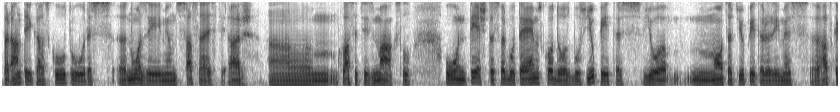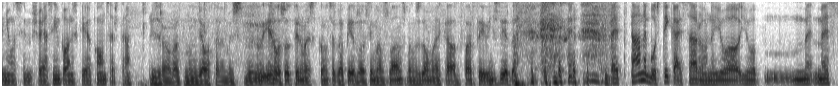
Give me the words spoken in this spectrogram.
par antīkās kultūras nozīmi un sasaisti ar um, klasicismu mākslu. Un tieši tas varbūt tēmas kodols būs Jupiters, jo Mocarta Jupiteru arī mēs uh, atskaņosim šajā simfoniskajā koncertā. Izrāvāt man jautājumu. Es izlasot pirmais koncertā piedalās Imants Lansmans, domāju, kādu partiju viņš dziedās. Bet tā nebūs tikai saruna, jo, jo mēs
